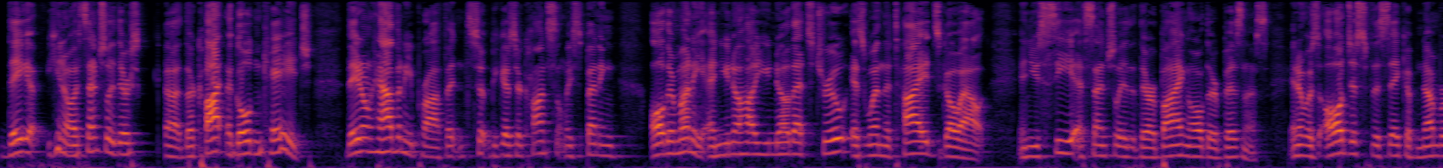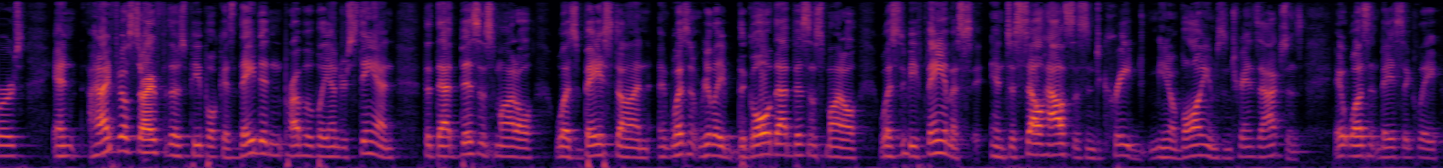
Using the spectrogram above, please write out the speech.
they you know essentially they're uh, they're caught in a golden cage. They don't have any profit because they're constantly spending all their money. And you know how you know that's true is when the tides go out and you see essentially that they're buying all their business. And it was all just for the sake of numbers. And I feel sorry for those people because they didn't probably understand that that business model was based on it wasn't really the goal of that business model was to be famous and to sell houses and to create you know volumes and transactions. It wasn't basically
